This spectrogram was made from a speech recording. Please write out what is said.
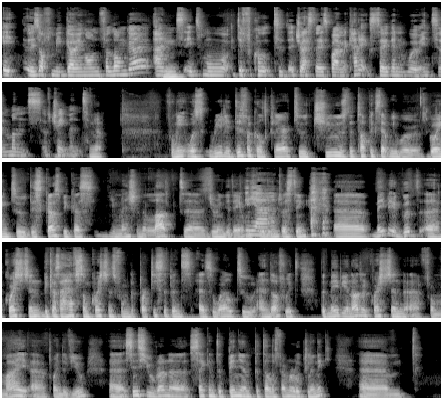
it has often been going on for longer and hmm. it's more difficult to address those biomechanics. So then we're into months of treatment. For me it was really difficult claire to choose the topics that we were going to discuss because you mentioned a lot uh, during the day it was Yeah. really interesting uh, maybe a good uh, question because i have some questions from the participants as well to end off with but maybe another question uh, from my uh, point of view uh, since you run a second opinion patellofemoral clinic um,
